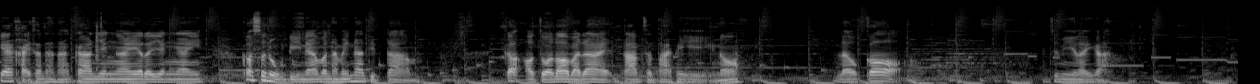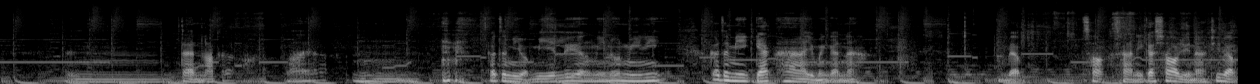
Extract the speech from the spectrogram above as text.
แก้ไขสถานการณ์ยังไงอะไรยังไง ก็สนุกดีนะมันทำให้น่าติดตาม ก็เอาตัวรอดมาได้ตามสไตล์พระเอกเนาะแล้วก็จะมีอะไรกันอืม แต่รักร้ายอะก็จะมีแบบมีเรื่องมีนู่นมีนี่ก็จะมีแก๊กฮาอยู่เหมือนกันนะ แบบชอบฉากนี้ก็ชอบอยู่นะที่แบบ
